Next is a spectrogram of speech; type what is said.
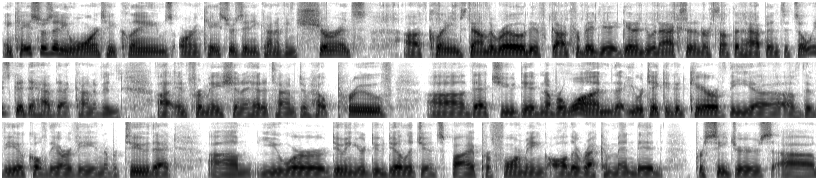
in case there's any warranty claims or in case there's any kind of insurance uh, claims down the road, if God forbid you get into an accident or something happens, it's always good to have that kind of in, uh, information ahead of time to help prove uh, that you did number one that you were taking good care of the uh, of the vehicle of the RV, and number two that um, you were doing your due diligence by performing all the recommended procedures uh,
